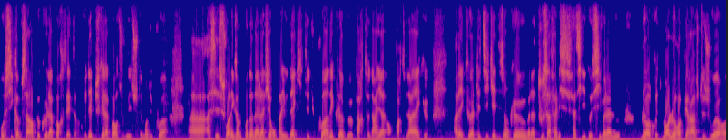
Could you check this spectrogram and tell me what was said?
aussi comme ça un peu que la porte a été recrutée puisque la porte jouait justement du coup assez souvent l'exemple qu'on donne à l'aviron Payonnais qui était du coup un des clubs partenariat en partenariat avec avec Athletic et disons que voilà tout ça facilite aussi voilà le, recrutement, le repérage de joueurs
